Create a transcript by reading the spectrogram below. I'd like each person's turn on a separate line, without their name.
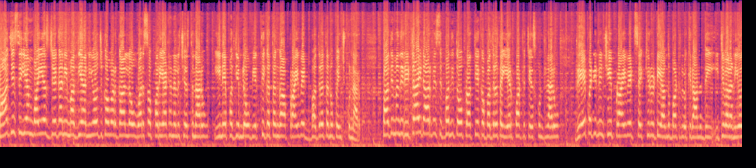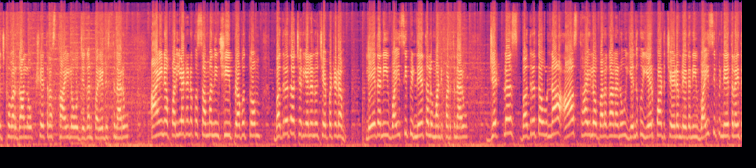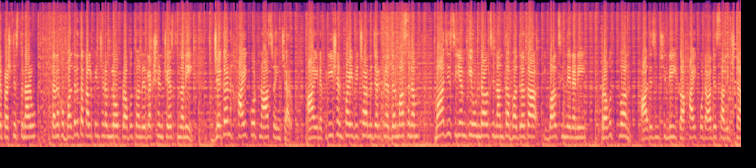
మాజీ CM YS Jagan ఈ మధ్య నియోజకవర్గాల్లో వరుస పర్యటనలు చేస్తున్నారు. ఈ నేపథ్యంలో వ్యక్తిగతంగా ప్రైవేట్ భద్రతను పెంచుకున్నారు. పది మంది రిటైర్డ్ ఆర్మీ సిబ్బందితో ప్రత్యేక భద్రత ఏర్పాట్లు చేసుకుంటున్నారు. రేపటి నుంచి ప్రైవేట్ సెక్యూరిటీ అందుబాటులోకి రానుంది. ఇటీవల నియోజకవర్గాల్లో క్షేత్రస్థాయిలో జగన్ పర్యటిస్తున్నారు. ఆయన పర్యటనకు సంబంధించి ప్రభుత్వం భద్రతా చర్యలను చేపట్టడం లేదని వైసీపీ నేతలు మండిపడుతున్నారు. జెడ్ ప్లస్ భద్రత ఉన్న ఆ స్థాయిలో బలగాలను ఎందుకు ఏర్పాటు చేయడం లేదని వైసీపీ నేతలైతే ప్రశ్నిస్తున్నారు. తనకు భద్రత కల్పించడంలో ప్రభుత్వం నిర్లక్ష్యం చేస్తుందని జగన్ హైకోర్టును ఆశ్రయించారు. ఆయన పిటిషన్పై విచారణ జరిపిన ధర్మాసనం మాజీ సీఎంకి ఉండాల్సినంత భద్రత ఇవ్వాల్సిందేనని ప్రభుత్వం ఆదేశించింది. ఇక హైకోర్టు ఆదేశాలు ఇచ్చిన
